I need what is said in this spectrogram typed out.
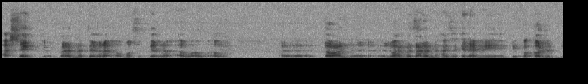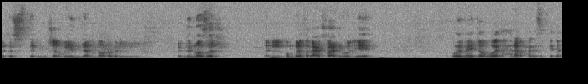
هاشتاج بلدنا بتغرق أو مصر بتغرق أو أو أو. آه، طبعا آه، الواحد بيبقى زعلان من حاجة زي كده يعني بيفكرني بمدرسة المشاغبين لما الراجل ابن الناظر القنبلة فرقعت فقعد يقول إيه؟ ومات أو اتحرق أو حاجة زي كده.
